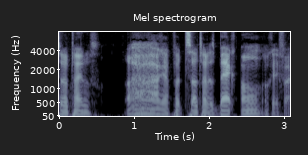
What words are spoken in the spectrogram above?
subtitles? Ah, I gotta put subtitles back on. Okay, fine.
